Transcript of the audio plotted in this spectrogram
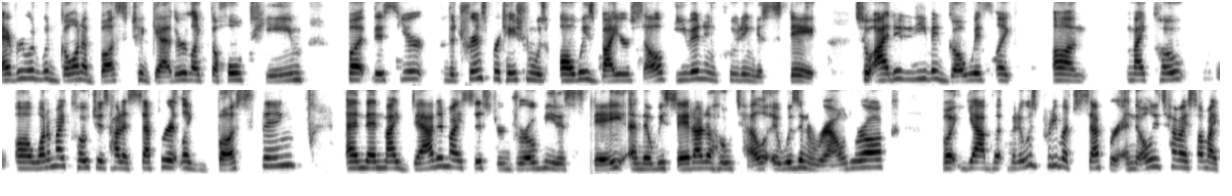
everyone would go on a bus together, like the whole team. But this year, the transportation was always by yourself, even including a state. So I didn't even go with like um my coach. Uh, one of my coaches had a separate like bus thing, and then my dad and my sister drove me to state, and then we stayed at a hotel. It was in Round Rock but yeah but but it was pretty much separate and the only time i saw my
